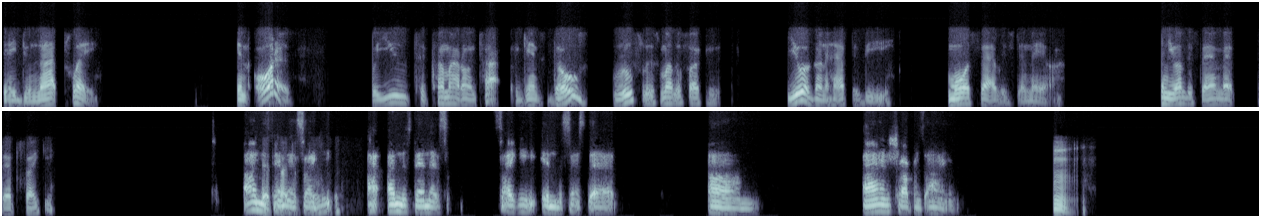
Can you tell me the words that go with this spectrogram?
They do not play. In order for you to come out on top against those ruthless motherfuckers, you are gonna have to be more savage than they are. Can you understand that that psyche? I understand that, psyche. I understand that psyche in the sense that um iron sharpens iron. Mm.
